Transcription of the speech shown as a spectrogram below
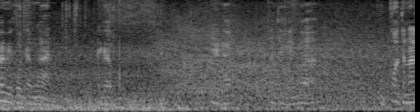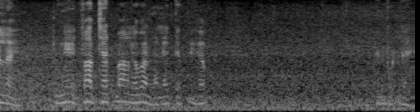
ไม่มีคนทำงานนะครับนี่ครับท่านจะเห็นว่าผมก็ตรงนั้นเลย ตรงนี้ภาพชัดมากแล้วว่าหลายๆตึกนะครับ เป็นบทเลย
